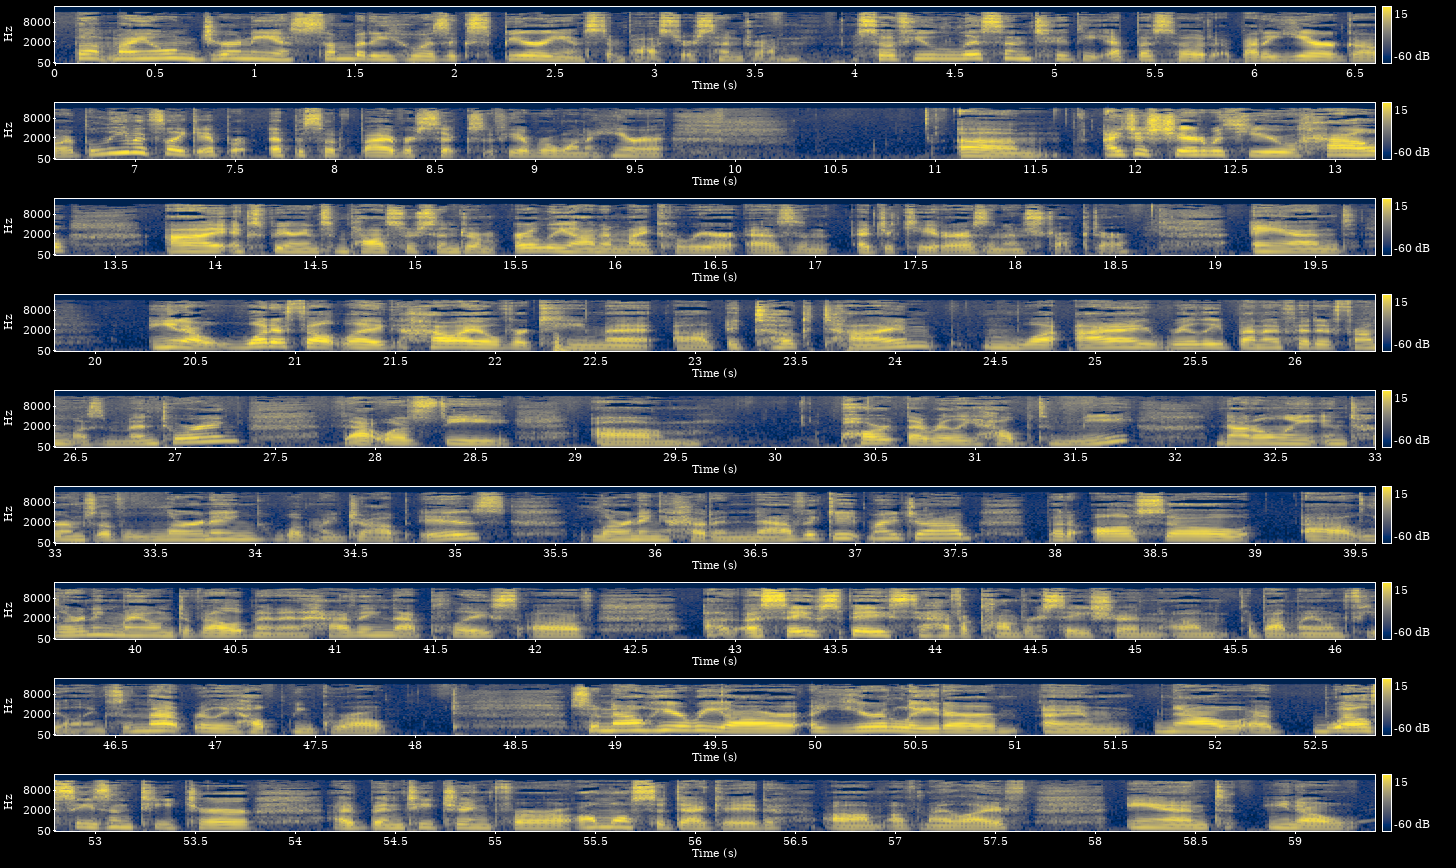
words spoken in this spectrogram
but my own journey as somebody who has experienced imposter syndrome so if you listen to the episode about a year ago, I believe it's like episode five or six, if you ever want to hear it. Um, I just shared with you how I experienced imposter syndrome early on in my career as an educator, as an instructor, and you know what it felt like, how I overcame it. Um, it took time. What I really benefited from was mentoring. That was the um, part that really helped me, not only in terms of learning what my job is, learning how to navigate my job, but also uh, learning my own development and having that place of a, a safe space to have a conversation um, about my own feelings. And that really helped me grow. So now here we are, a year later. I'm now a well seasoned teacher. I've been teaching for almost a decade um, of my life. And, you know,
